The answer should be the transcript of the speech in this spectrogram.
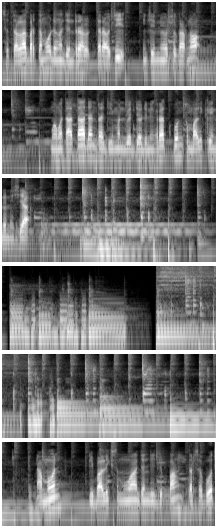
Setelah bertemu dengan Jenderal Terauchi, Insinyur Soekarno, Muhammad Atta, dan Rajiman Diningrat pun kembali ke Indonesia. Namun, di balik semua janji Jepang tersebut,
